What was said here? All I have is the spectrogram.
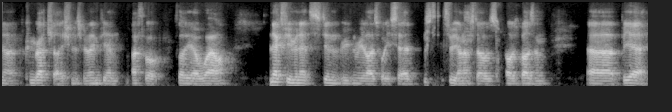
know, congratulations, Olympian. I thought, bloody hell, wow next few minutes didn't even realize what he said. to be honest, I was I was buzzing. Uh, but yeah,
